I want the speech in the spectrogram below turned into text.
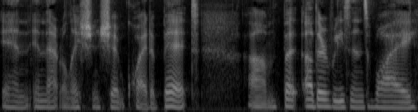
in in that relationship quite a bit. Um, but other reasons why,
